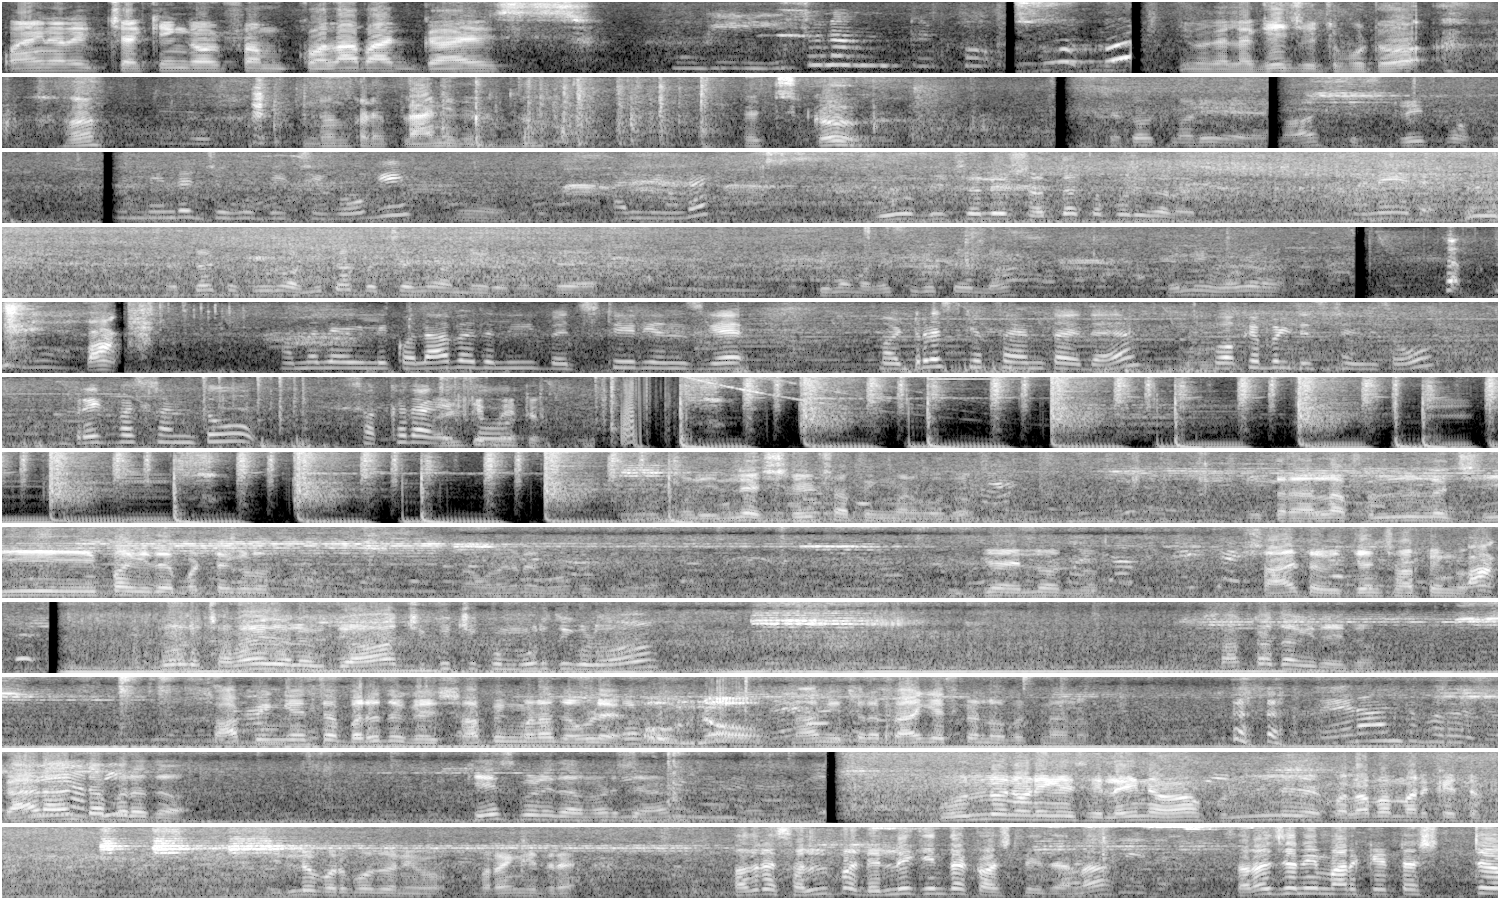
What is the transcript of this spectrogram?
Finally checking out from Kolabag ಮುಗೀತು trip ಇವಾಗ luggage ಇಟ್ಬಿಟ್ಟು ಹಾಂ? ಇನ್ನೊಂದು ಕಡೆ ಪ್ಲ್ಯಾನ್ ಇದೆ ನಮ್ಮದು ಲೆಟ್ಸ್ ಗೋ ಚೆಕ್ಔಟ್ ಮಾಡಿ ಲಾಸ್ಟ್ ಸ್ಟ್ರೀಟ್ ವಾಕು ಇಲ್ಲಿಂದ ಜುಹು ಬೀಚಿಗೆ ಹೋಗಿ ಅಲ್ಲಿಂದ ಜೂ ಬೀಚಲ್ಲಿ ಶ್ರದ್ಧಾ ಕಪೂರ್ ಇದ್ದಾರೆ ಮನೆ ಇದೆ. ಶ್ರದ್ಧಾ ಕಪೂರ್ ಅಮಿತಾಬ್ ಬಚ್ಚನ್ ಅಲ್ಲೇ ಇರೋದಂತೆ. ಗೊತ್ತಿಲ್ಲ ಮನೆ ಸಿಗುತ್ತೆ ಇಲ್ಲ? ಬನ್ನಿ ಹೋಗೋಣ. ಆಮೇಲೆ ಇಲ್ಲಿ ಕೊಲಾಬಾದಲ್ಲಿ ವೆಜಿಟೇರಿಯನ್ಸ್ಗೆ ಮಡ್ರೆಸ್ ಕೆಫೆ ಅಂತ ಇದೆ. ವಾಕೆಬಲ್ ಡಿಸ್ಟೆನ್ಸು ಬ್ರೇಕ್ಫಾಸ್ಟ್ ಅಂತೂ ಸಖತ್ತಾಗಿತ್ತು. ಇಲ್ಲೇ ಸ್ಟ್ರೀಟ್ ಶಾಪಿಂಗ್ ಮಾಡ್ಬೋದು. ಈ ಥರ ಎಲ್ಲ ಫುಲ್ ಚೀಪಾಗಿದೆ ಬಟ್ಟೆಗಳು. ನಾವು ಒಳಗಡೆ ಹೋಗ್ಬೇಕು ಇವಾಗ. ವಿದ್ಯಾ ಎಲ್ಲೋ ಸ್ಟಾರ್ಟ್ ವಿದ್ಯಾನ್ ಶಾಪಿಂಗ್ ನೋಡಿ ಚೆನ್ನಾಗಿದೆಯಲ್ಲ ವಿದ್ಯಾ? ಚಿಕ್ಕ ಚಿಕ್ಕ ಮೂರ್ತಿಗಳು. ಸಕ್ಕತ್ತಾಗಿದೆ ಇದು. ಶಾಪಿಂಗ್ ಅಂತ ಬರೋದು ಗೈ ಶಾಪಿಂಗ್ ಮಾಡೋದು ಅವಳೆ. ನಾನು ಈ ತರ ಬ್ಯಾಗ್ ಎತ್ಕೊಂಡು ಹೋಗ್ಬೇಕು ನಾನು. ಬೇಡ ಅಂತ ಬರೋದು. ಬೇಡ ಅಂತ ಬರೋದು. ಕೇಸ್ಗಳಿದಾವೆ ನೋಡಿದ್ಯಾ? ಫುಲ್ಲು ನೋಡಿ. ಗೈಸ್ ಈ ಲೈನು ಫುಲ್ ಇದೆ ಕೊಲಾಬ ಮಾರ್ಕೆಟ್ ಇಲ್ಲೂ ಬರ್ಬೋದು ನೀವು ಬರಂಗಿದ್ರೆ. ಆದರೆ ಸ್ವಲ್ಪ ಡೆಲ್ಲಿಗಿಂತ ಕಾಸ್ಟ್ಲಿ ಇದೆ ಅಲ್ಲ? ಸರೋಜನಿ ಮಾರ್ಕೆಟ್ ಅಷ್ಟು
